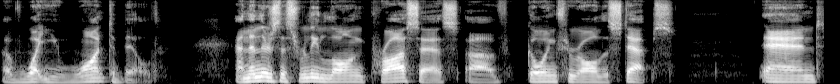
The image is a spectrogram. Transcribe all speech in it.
of what you want to build. And then there's this really long process of going through all the steps. And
